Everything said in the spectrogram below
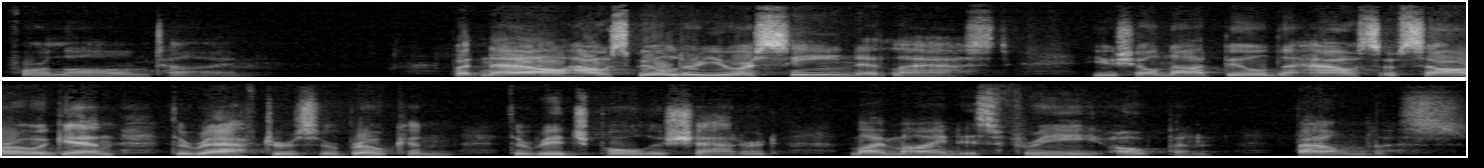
for a long time But now, house builder, you are seen at last. You shall not build the house of sorrow again. The rafters are broken, the ridgepole is shattered. My mind is free, open, boundless.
